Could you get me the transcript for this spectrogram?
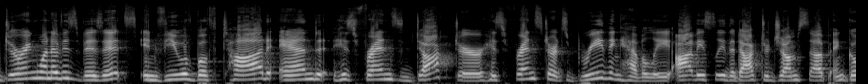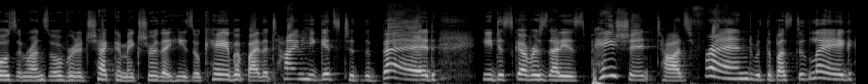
During one of his visits, in view of both Todd and his friend's doctor, his friend starts breathing heavily. Obviously, the doctor jumps up and goes and runs over to check and make sure that he's okay. But by the time he gets to the bed, he discovers that his patient, Todd's friend with the busted leg,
